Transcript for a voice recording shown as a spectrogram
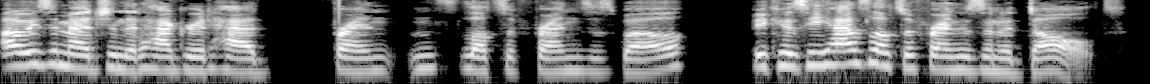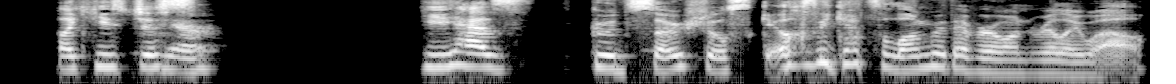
I always imagine that Hagrid had friends, lots of friends as well, because he has lots of friends as an adult. Like, he's just, Yeah, he has good social skills. He gets along with everyone really well.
